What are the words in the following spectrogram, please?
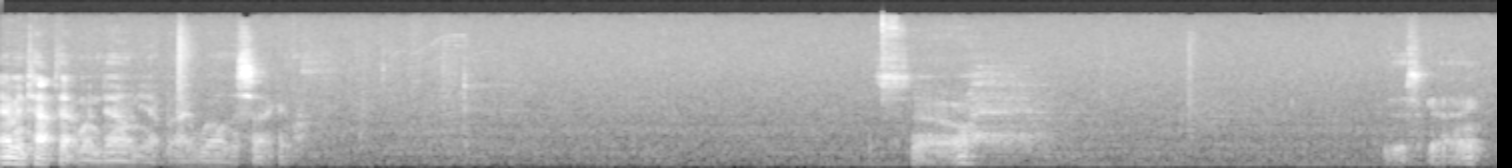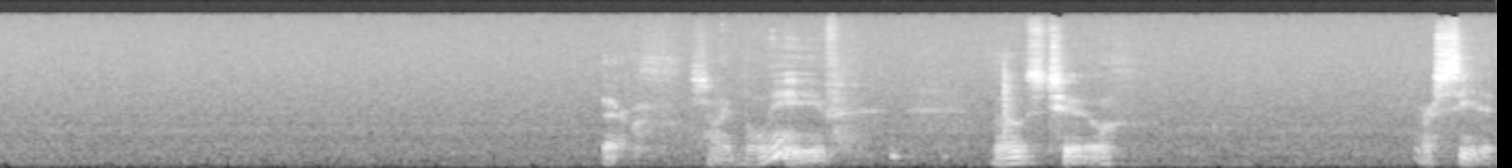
I haven't tapped that one down yet, but I will in a second. So, this guy. There. So I believe those two are seated.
